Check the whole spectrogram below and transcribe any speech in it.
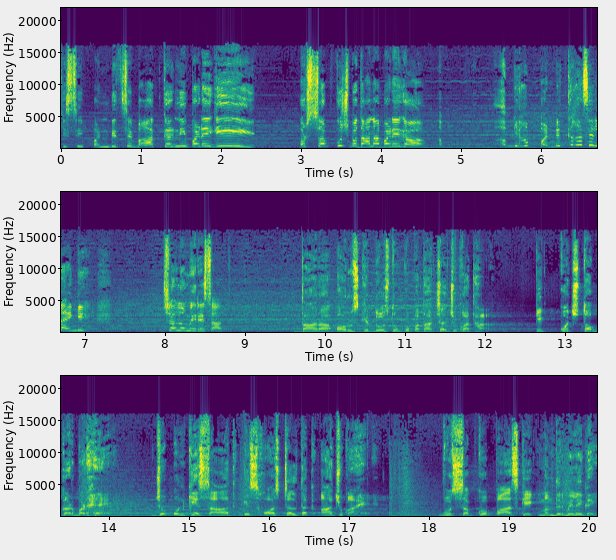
किसी पंडित से बात करनी पड़ेगी और सब कुछ बताना पड़ेगा। अब अब यहाँ पंडित कहाँ से लाएँगे? चलो मेरे साथ। तारा और उसके दोस्तों को पता चल चुका था कि कुछ तो गड़बड़ है जो उनके साथ इस हॉस्टल तक आ चुका है। वो सबको पास के एक मंदिर में ले गई।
